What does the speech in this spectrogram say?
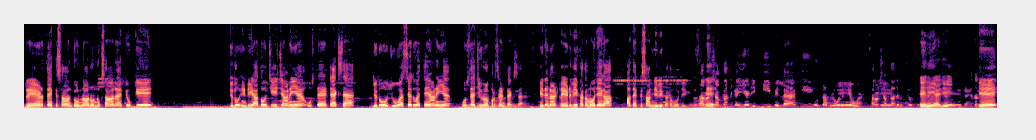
ਟ੍ਰੇਡ ਤੇ ਕਿਸਾਨ ਦੋਨਾਂ ਨੂੰ ਨੁਕਸਾਨ ਹੈ ਕਿਉਂਕਿ ਜਦੋਂ ਇੰਡੀਆ ਤੋਂ ਚੀਜ਼ ਜਾਣੀ ਹੈ ਉਸ ਤੇ ਟੈਕਸ ਹੈ ਜਦੋਂ ਯੂ ਐਸ ਏ ਤੋਂ ਇੱਥੇ ਆਣੀ ਹੈ ਉਸ ਤੇ 0% ਟੈਕਸ ਹੈ। ਇਹਦੇ ਨਾਲ ਟ੍ਰੇਡ ਵੀ ਖਤਮ ਹੋ ਜਾਏਗਾ ਅਤੇ ਕਿਸਾਨੀ ਵੀ ਖਤਮ ਹੋ ਜਾਏਗੀ। ਸਰਲ ਸ਼ਬਦਾਂ 'ਚ ਕਹੀਏ ਜੀ ਕੀ ਬਿੱਲ ਹੈ ਕੀ ਉਸ ਦਾ ਵਿਰੋਧ ਕਿਉਂ ਹੈ? ਸਰਲ ਸ਼ਬਦਾਂ ਦੇ ਵਿੱਚ ਇਹੀ ਹੈ ਜੀ ਕਿ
